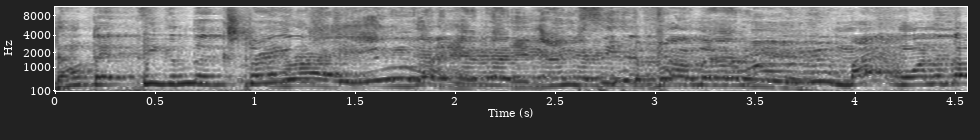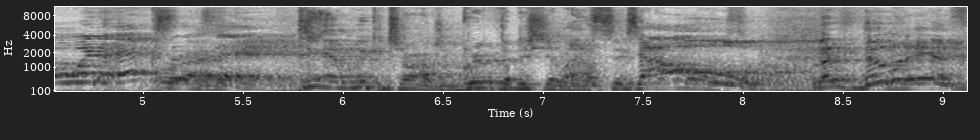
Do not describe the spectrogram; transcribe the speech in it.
Don't that nigga look strange Right, to you? you gotta- you gotta- if you you see him the fuck coming in out the of room, here. you might want to know where the exit's Right. at. Damn, we can charge a grip for this shit like six. Yo, let's do this.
